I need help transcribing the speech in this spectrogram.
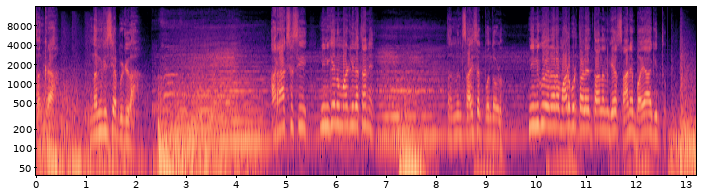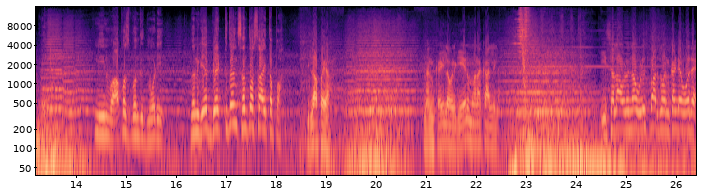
ಸಂಕ್ರ ನನ್ನ ವಿಷಯ ಬಿಡ್ಲಾ. ಆ ರಾಕ್ಷಸಿ ನಿನಗೇನು ಮಾಡ್ಲಿಲ್ಲ ತಾನೆ? ನನ್ನನ್ನು ಸಾಯಿಸಕ್ ಬಂದವಳು. ನಿನಗೂ ಏನಾರ ಮಾಡ್ಬಿಡ್ತಾಳೆ ಅಂತ ನನಗೆ ಸಾನೆ ಭಯ ಆಗಿತ್ತು. ನೀನು ವಾಪಸ್ ಬಂದಿದ್ದು ನೋಡಿ ನನಗೆ ಬೆಟ್ಟದಂಗೆ ಸಂತೋಷ ಆಯ್ತಪ್ಪ. ಇಲ್ಲ ಪಯ ನನ್ನ ಕೈಲಿ ಅವಳಿಗೆ ಏನು ಮಾಡೋಕ್ಕಾಗಲಿಲ್ಲ ಈ ಸಲ ಅವಳನ್ನ ಉಳಿಸ್ಬಾರ್ದು ಅನ್ಕಂಡೆ ಹೋದೆ.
